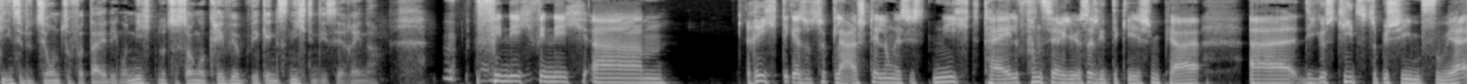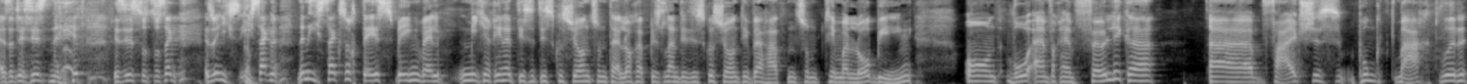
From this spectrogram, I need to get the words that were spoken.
die Institution zu verteidigen und nicht nur zu sagen, okay, wir, wir gehen jetzt nicht in diese Arena. Finde ich, finde ich, ähm, richtig, also zur Klarstellung, es ist nicht Teil von seriöser Litigation PR, äh, die Justiz zu beschimpfen. Ja? Also das ist nicht, das ist sozusagen, also ich, ich sage, nein, ich sage es auch deswegen, weil mich erinnert diese Diskussion zum Teil auch ein bisschen an die Diskussion, die wir hatten zum Thema Lobbying und wo einfach ein völliger äh, falsches Punkt gemacht wurde.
